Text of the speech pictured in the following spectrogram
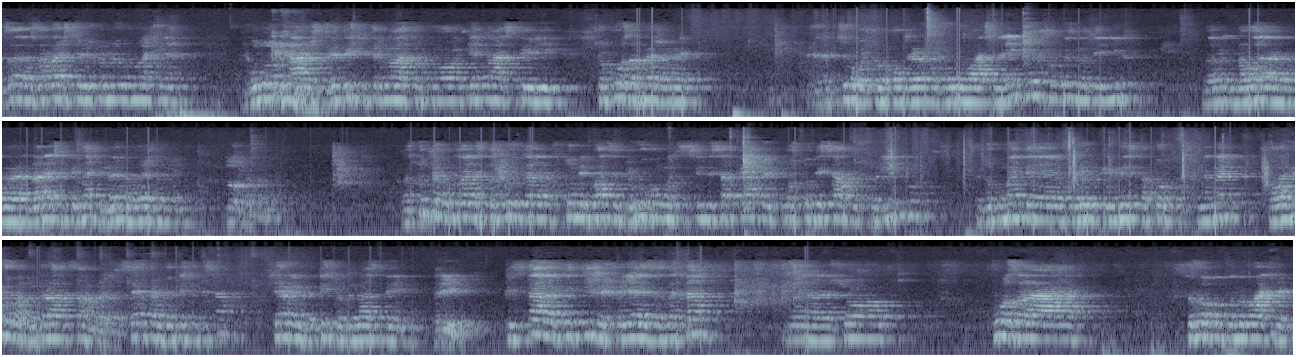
за, версією сторони було аж з 2013 по 2015 рік, що поза межами цього, що обвинувачення, і прошу визнати їх на, на, нарешті кімнаті неналежними доказами. Наступне питання стосується в томі 22, 75 по 110 сторінку. Документи керівництва ТОП «Астрономент» Соловйова Дмитра Олександровича, серпень 2010, червень 2011 рік. Підстави ті ті ж, що я і зазначав, е, що поза сроком обвинувачення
